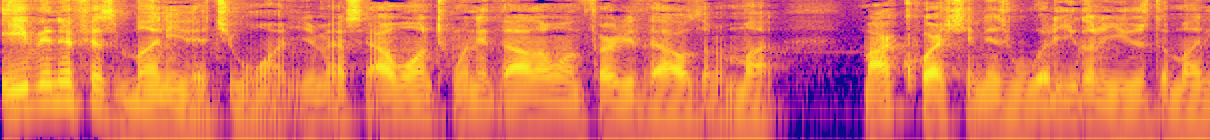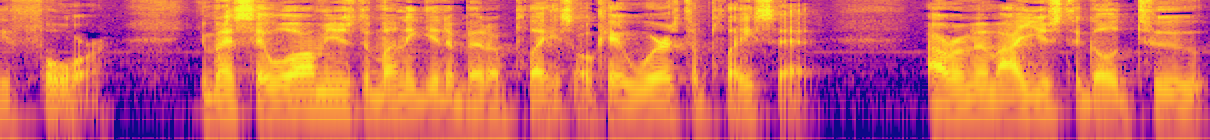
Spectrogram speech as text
Even if it's money that you want. You might say, I want 20000 I want 30000 a month. My question is, what are you going to use the money for? You might say, well, I'm using the money to get a better place. Okay, where's the place at? I remember I used to go to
